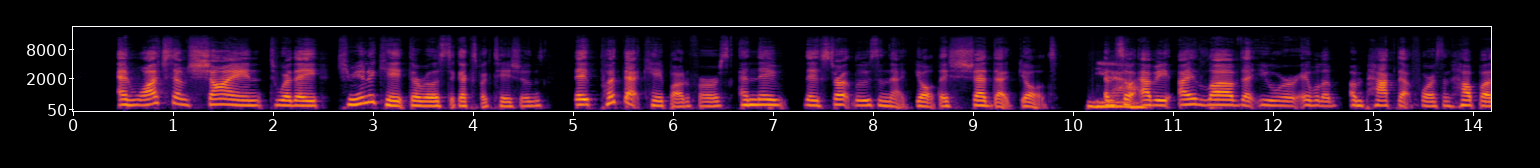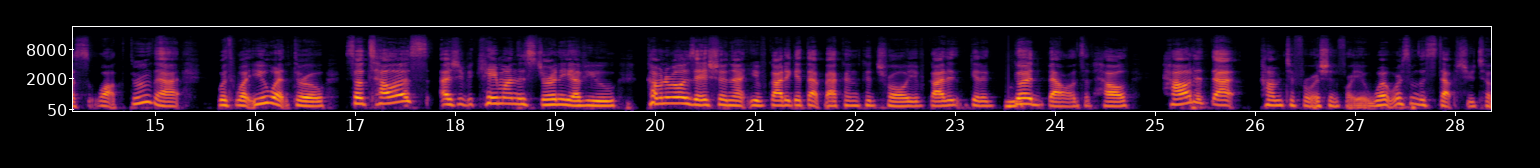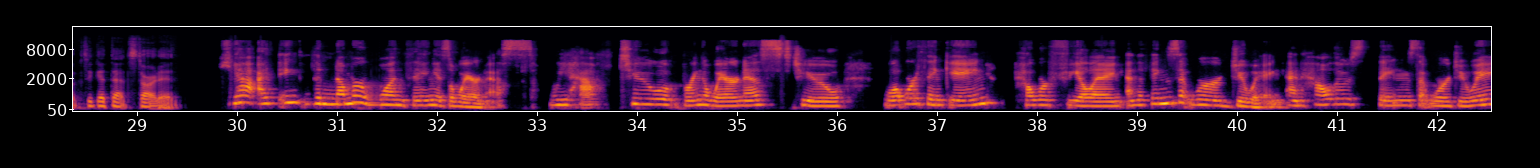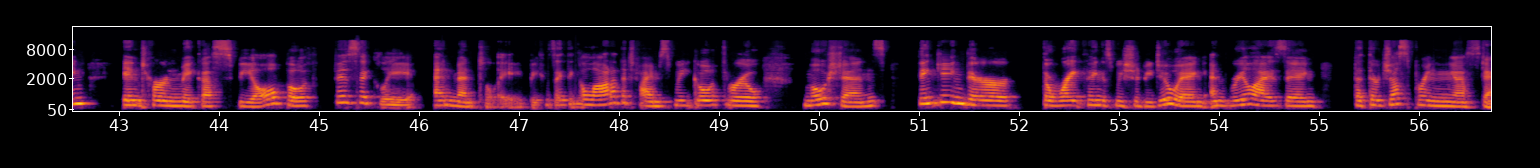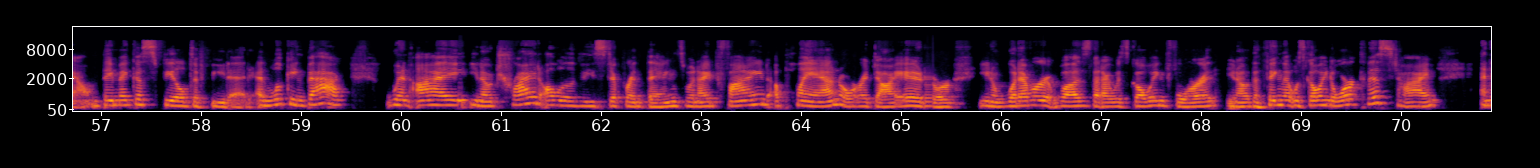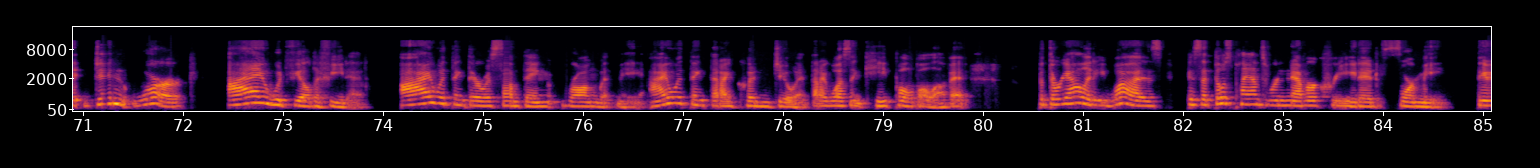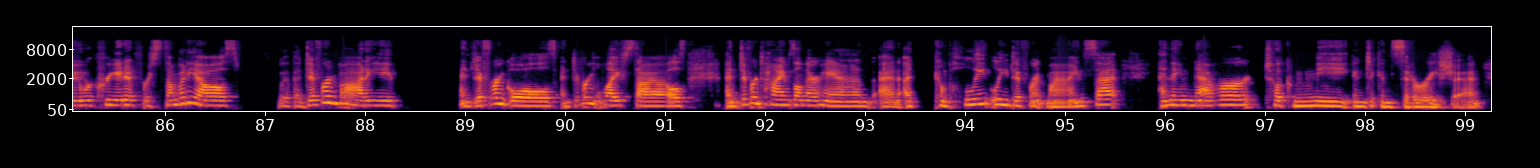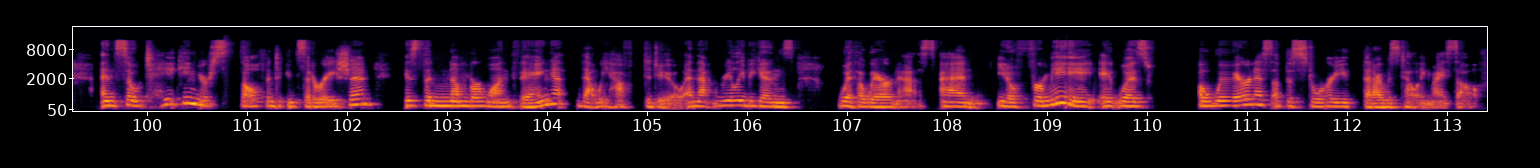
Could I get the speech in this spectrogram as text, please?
and watch them shine to where they communicate their realistic expectations. They put that cape on first and they they start losing that guilt. They shed that guilt. Yeah. And so Abbey, I love that you were able to unpack that for us and help us walk through that with what you went through. So tell us as you became on this journey of you coming to realization that you've got to get that back in control, you've got to get a Mm-hmm. good balance of health. How did that come to fruition for you? What were some of the steps you took to get that started? Yeah, I think the number one thing is awareness. We have to bring awareness to what we're thinking, how we're feeling, and the things that we're doing, and how those things that we're doing in turn make us feel both physically and mentally. Because I think a lot of the times we go through motions thinking they're the right things we should be doing and realizing that they're just bringing us down. They make us feel defeated. And looking back, when I, you know, tried all of these different things, when I'd find a plan or a diet or, you know, whatever it was that I was going for, you know, the thing that was going to work this time, and it didn't work, I would feel defeated. I would think there was something wrong with me. I would think that I couldn't do it, that I wasn't capable of it. But the reality was is that those plans were never created for me. They were created for somebody else with a different body and different goals and different lifestyles and different times on their hands and a completely different mindset. And they never took me into consideration. And so taking yourself into consideration is the number one thing that we have to do. And that really begins with awareness. And, you know, for me, it was awareness of the story that I was telling myself.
